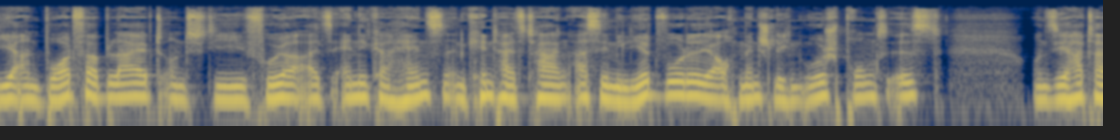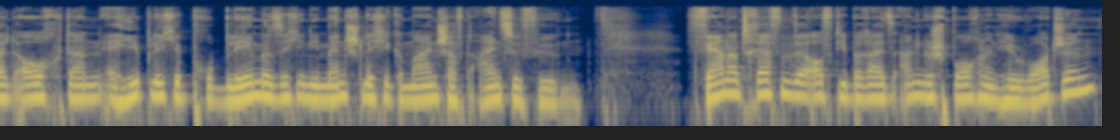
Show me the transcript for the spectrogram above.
die an Bord verbleibt und die früher als Annika Hansen in Kindheitstagen assimiliert wurde, ja auch menschlichen Ursprungs ist. Und sie hat halt auch dann erhebliche Probleme, sich in die menschliche Gemeinschaft einzufügen. Ferner treffen wir auf die bereits angesprochenen Hirogen.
